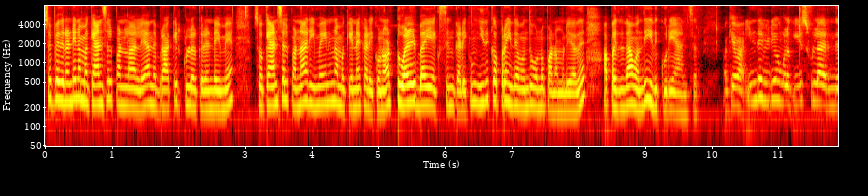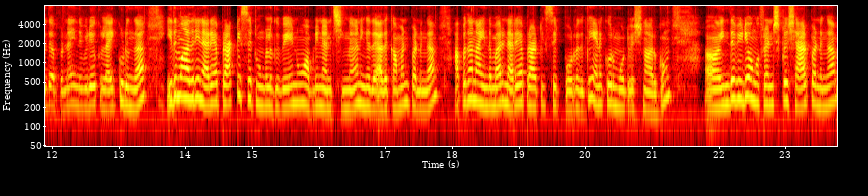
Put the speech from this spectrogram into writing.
ஸோ இப்போ இது ரெண்டையும் நம்ம கேன்சல் பண்ணலாம் இல்லையா? அந்த ப்ராக்கெட்குள்ளே இருக்க ரெண்டையுமே. ஸோ கேன்சல் பண்ணால் ரிமைனிங் நமக்கு என்ன கிடைக்கும்னா டுவெல் பை எக்ஸ்ன்னு கிடைக்கும். இதுக்கப்புறம் இதை வந்து ஒன்றும் பண்ண முடியாது. அப்போ இதுதான் வந்து இதுக்குரிய ஆன்சர் ஓகேவா இந்த வீடியோ உங்களுக்கு யூஸ்ஃபுல்லாக இருந்தது அப்படின்னா இந்த வீடியோக்கு லைக் கொடுங்க. இது மாதிரி நிறையா ப்ராக்டிஸ் செட் உங்களுக்கு வேணும் அப்படின்னு நினச்சிங்கன்னா நீங்கள் அதை கமெண்ட் பண்ணுங்கள் அப்போ தான் நான் இந்த மாதிரி நிறையா ப்ராக்டிஸ் செட் போடுறதுக்கு எனக்கு ஒரு மோட்டிவேஷனாக இருக்கும். இந்த வீடியோ உங்கள் ஃப்ரெண்ட்ஸ்க்கு ஷேர் பண்ணுங்கள்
